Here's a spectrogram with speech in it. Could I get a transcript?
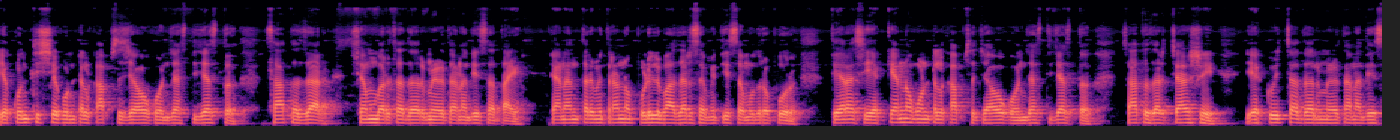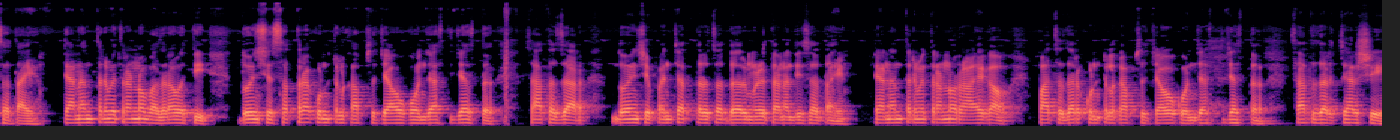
एकोणतीसशे क्विंटल कापसाची आवक होऊन जास्तीत जास्त सात हजार शंभरचा दर मिळताना दिसत आहे. त्यानंतर मित्रांनो पुढील बाजार समिती समुद्रपूर तेराशे एक्क्याण्णव क्विंटल कापसाची आवक होऊन जास्तीत जास्त सात हजार चारशे एकवीसचा दर मिळताना दिसत आहे. त्यानंतर मित्रांनो भद्रावती दोनशे सतरा क्विंटल कापसाचे आवक जास्तीत जास्त सात हजार दोनशे पंच्याहत्तरचा दर मिळताना दिसत आहे. त्यानंतर मित्रांनो राळेगाव पाच हजार क्विंटल कापसाची आवक होऊन जास्तीत जास्त सात हजार चारशे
